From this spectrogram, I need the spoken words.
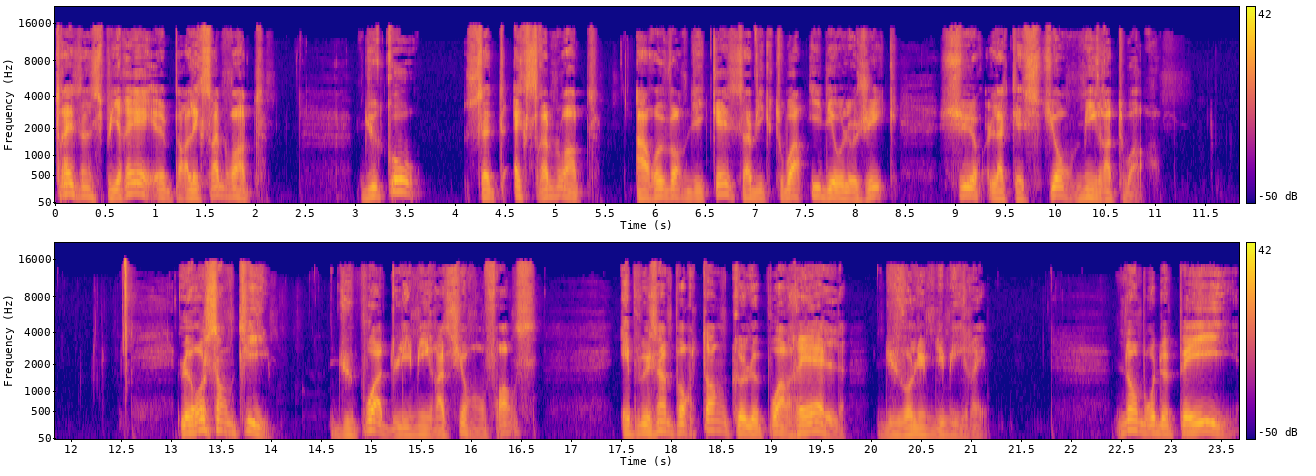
très inspiré euh, par l'extrême droite. Du coup, cette extrême droite a revendiqué sa victoire idéologique sur la question migratoire. Le ressenti du poids de l'immigration en France est plus important que le poids réel du volume d'immigrés. Nombre de pays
